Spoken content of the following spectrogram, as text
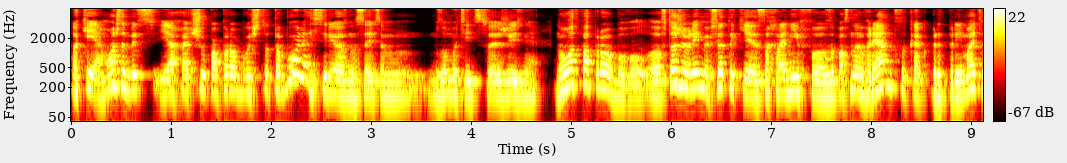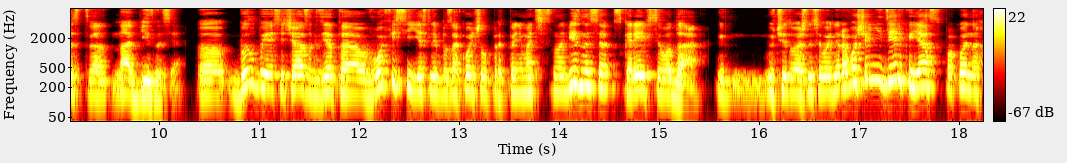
окей, а может быть, я хочу попробовать что-то более серьезно с этим замутить в своей жизни. Ну вот попробовал. В то же время все-таки сохранив запасной вариант как предпринимательство на бизнесе. Э, был бы я сейчас где-то в офисе, если бы закончил предпринимательство на бизнесе? Скорее всего, да. Учитывая, что сегодня рабочая неделька, я спокойно,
